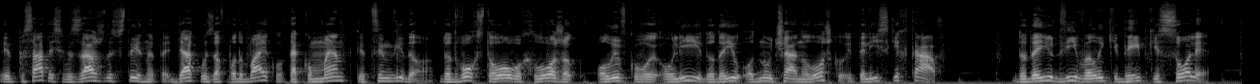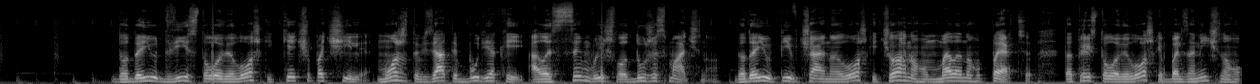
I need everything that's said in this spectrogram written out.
Відписатись ви завжди встигнете. Дякую за вподобайку та комент під цим відео. До 2 столових ложок оливкової олії додаю 1 чайну ложку італійських трав. Додаю 2 великі дрібки солі. Додаю 2 столові ложки кетчупа чілі. Можете взяти будь-який, але з цим вийшло дуже смачно. Додаю пів чайної ложки чорного меленого перцю та 3 столові ложки бальзамічного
